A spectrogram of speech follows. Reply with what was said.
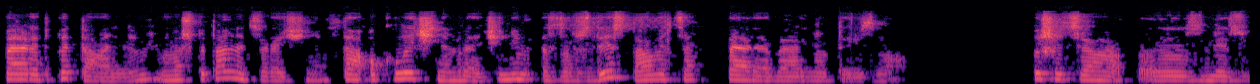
Перед питальним, воно ж питальне це речення, та окличним реченням завжди ставиться перевернутий знак. Пишеться е, знизу.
